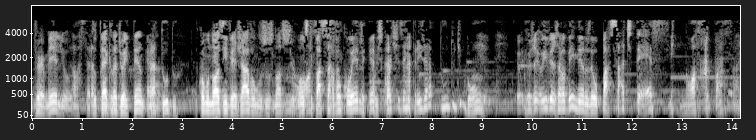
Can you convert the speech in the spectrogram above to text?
vermelho, Nossa, do tudo. década de 80. Era tudo. Como nós invejávamos os nossos irmãos que Nossa. passavam com ele. O Escort XR3 era tudo de bom. Eu, eu eu invejava bem menos, é o Passat TS. Nossa, Passat.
